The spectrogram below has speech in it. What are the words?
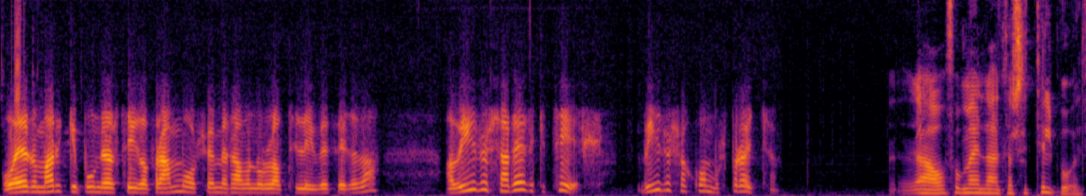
og eru margi búin að stíga fram og sem er hafa nú látið lífið fyrir það að vírusar er ekki til. Vírusar kom úr sprautum. já, þú meina þetta sé tilbúið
